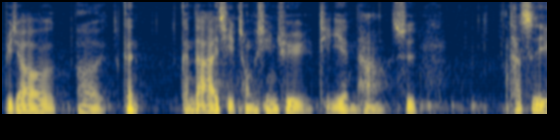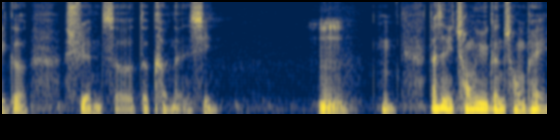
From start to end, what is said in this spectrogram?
比较呃跟跟大家一起重新去体验它，是它是一个。选择的可能性，嗯。嗯，但是你充裕跟充沛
